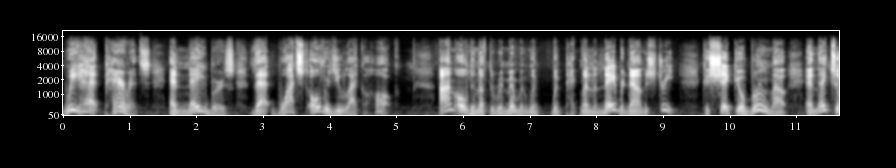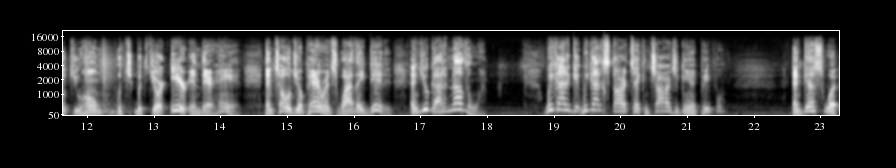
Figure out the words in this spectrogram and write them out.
We had parents and neighbors that watched over you like a hawk. I'm old enough to remember when when when the neighbor down the street could shake your broom out and they took you home with with your ear in their hand and told your parents why they did it and you got another one. We got to get we got to start taking charge again, people. And guess what?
